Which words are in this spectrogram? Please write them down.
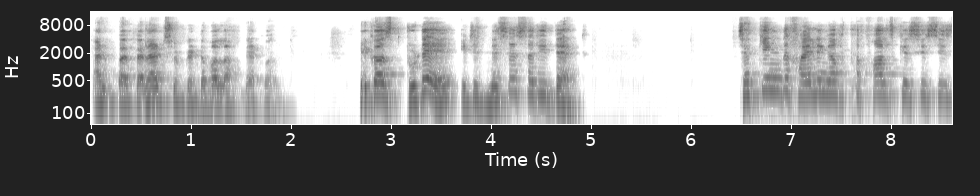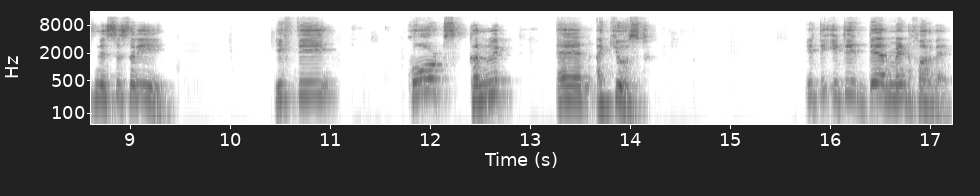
and pe- penalty should be double of that one. Because today it is necessary that checking the filing of the false cases is necessary. If the courts convict an accused, it, it is they are meant for that.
